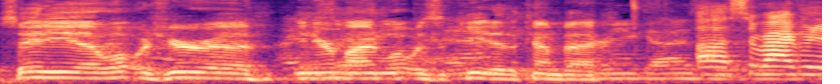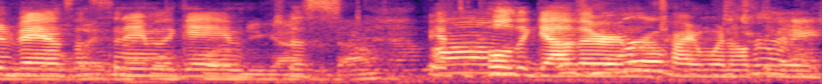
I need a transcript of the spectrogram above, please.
Sadie, uh, what was your, uh, in your mind, what was the key to the comeback? Uh, survive in advance. That's the name of the game. Just we have to pull Um, together it was more and of try and win out the game.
